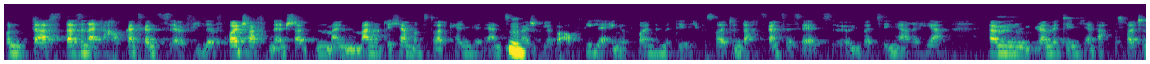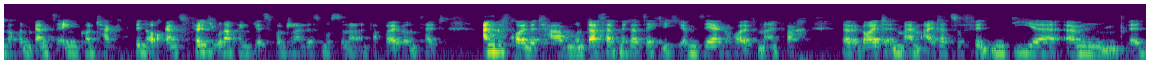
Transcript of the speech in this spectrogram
und das, da sind einfach auch ganz, ganz äh, viele Freundschaften entstanden. Mein Mann und ich haben uns dort kennengelernt, zum mhm. Beispiel, aber auch viele enge Freunde, mit denen ich bis heute, und das Ganze ist ja jetzt über zehn Jahre her, mit denen ich einfach bis heute noch in ganz engen Kontakt bin, auch ganz völlig unabhängig jetzt von Journalismus, sondern einfach, weil wir uns halt angefreundet haben. Und das hat mir tatsächlich ähm, sehr geholfen, einfach äh, Leute in meinem Alter zu finden, die, ähm, äh,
